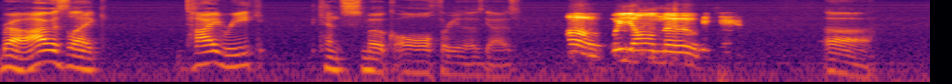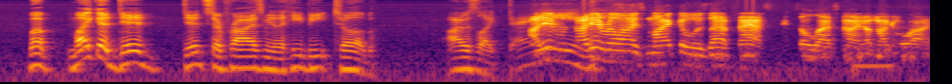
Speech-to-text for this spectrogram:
Bro, I was like, Tyreek can smoke all three of those guys. Oh, we all know he can. Uh, but Micah did did surprise me that he beat Chubb. I was like, dang. I didn't. I didn't realize Micah was that fast until last night. I'm not gonna lie.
